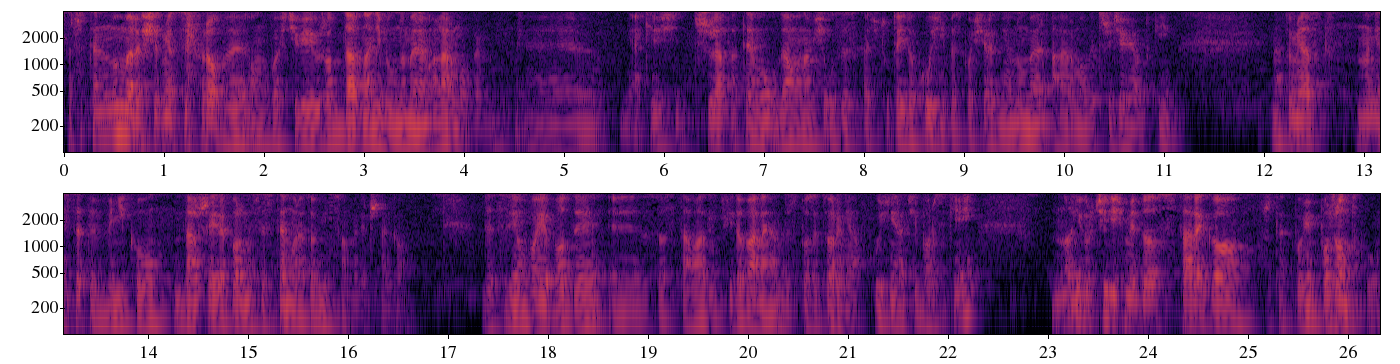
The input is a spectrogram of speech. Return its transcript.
Znaczy ten numer siedmiocyfrowy, on właściwie już od dawna nie był numerem alarmowym. E, Jakieś 3 lata temu udało nam się uzyskać tutaj do Kuźni bezpośrednio numer alarmowy 39. Natomiast no niestety w wyniku dalszej reformy systemu ratownictwa medycznego decyzją wojewody y, została zlikwidowana dyspozytornia w Kuźni Raciborskiej. No i wróciliśmy do starego, że tak powiem, porządku,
